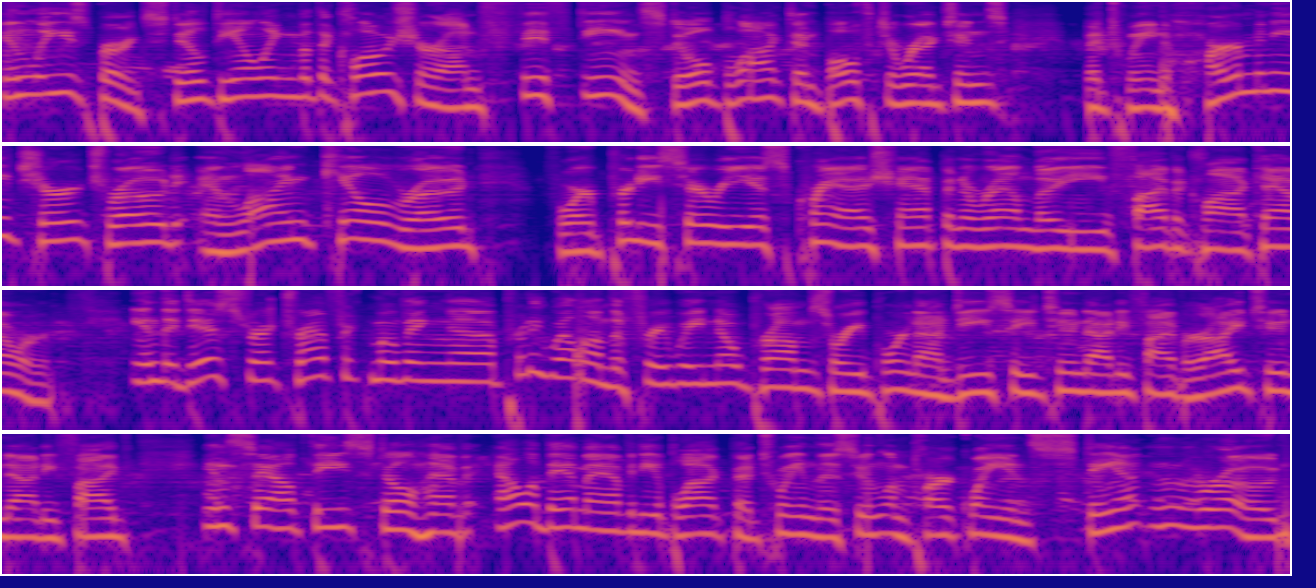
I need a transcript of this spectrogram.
In Leesburg, still dealing with the closure on 15, still blocked in both directions between Harmony Church Road and Lime Kill Road for a pretty serious crash happened around the five o'clock hour. In the district, traffic moving uh, pretty well on the freeway. No problems to report on DC 295 or I 295. In Southeast, still have Alabama Avenue blocked between the Suitland Parkway and Stanton Road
